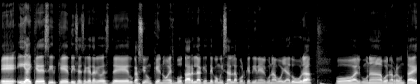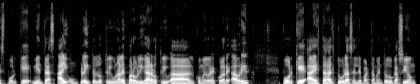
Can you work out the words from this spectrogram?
Eh, y hay que decir que dice el secretario de, Educación que no es votarla, que es decomisarla porque tiene alguna bolladura o alguna... Bueno, la pregunta es por qué mientras hay un pleito en los tribunales para obligar a los a comedores escolares a abrir, ¿por qué a estas alturas el Departamento de Educación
